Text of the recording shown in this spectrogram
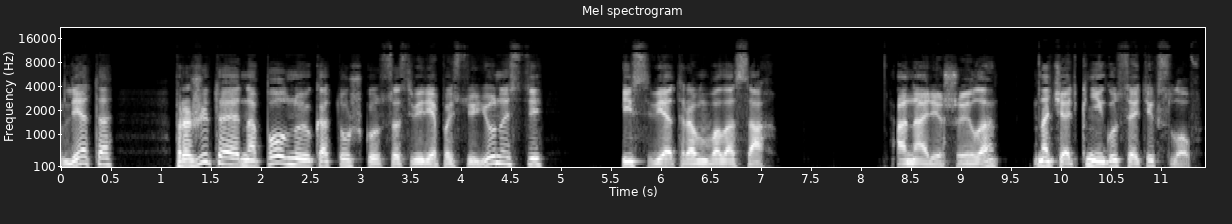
Лето, прожитое на полную катушку со свирепостью юности и с ветром в волосах. Она решила начать книгу с этих слов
